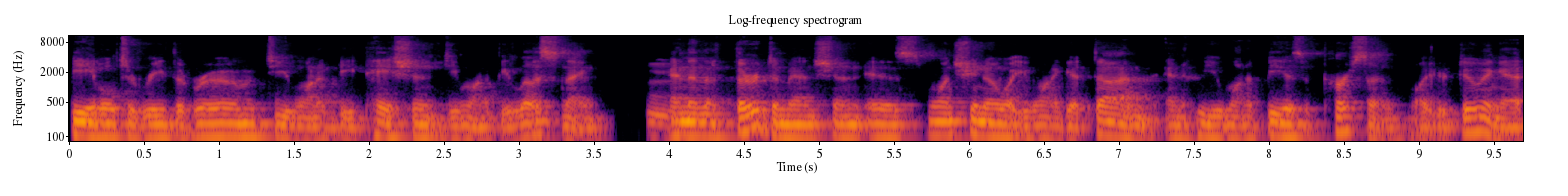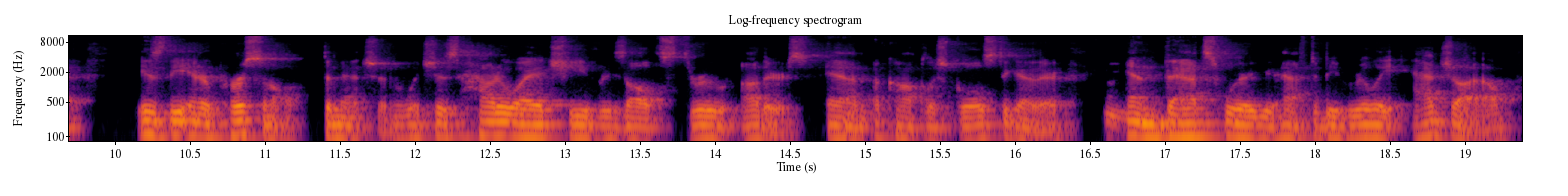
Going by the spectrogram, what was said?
be able to read the room? Do you want to be patient? Do you want to be listening? Mm-hmm. And then the third dimension is once you know what you want to get done and who you want to be as a person while you're doing it, is the interpersonal dimension, which is how do I achieve results through others and accomplish goals together? Mm-hmm. And that's where you have to be really agile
